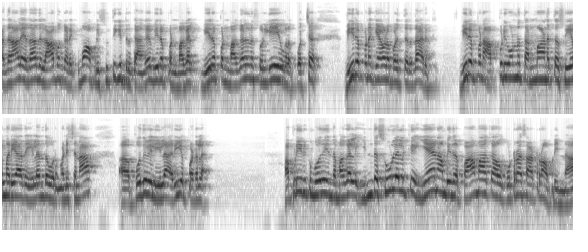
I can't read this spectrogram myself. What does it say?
அதனால ஏதாவது லாபம் கிடைக்குமோ அப்படி சுத்திக்கிட்டு இருக்காங்க வீரப்பன் மகள். வீரப்பன் மகள்னு சொல்லியே இவங்களை கொச்ச வீரப்பனை கேவலப்படுத்துறதா இருக்கு. வீரப்பன் அப்படி ஒன்றும் தன்மானத்தை சுயமரியாதை இழந்த ஒரு மனுஷனா பொதுவெளியில் அறியப்படலை. அப்படி இருக்கும்போது இந்த மகள் இந்த சூழலுக்கு ஏன் நம்ம இதில் பாமகவை குற்றம் சாட்டுறோம் அப்படின்னா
